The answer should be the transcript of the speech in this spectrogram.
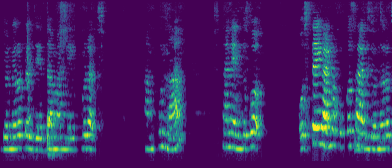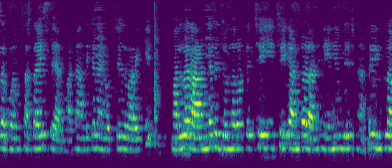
జొన్న రొట్టెలు చేద్దామని నేను కూడా అనుకున్నా. కానీ ఎందుకో వస్తాయి కానీ ఒక్కొక్కసారి జొన్న రొట్టెలు కొంచెం సతాయిస్తాయి అనమాట అందుకే నేను వచ్చేది వరకు మళ్ళీ రాగానే జొన్న రొట్టె చెయ్యి చెయ్యి అంటాడని నేనేం చేసిన అంటే ఇంట్లో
